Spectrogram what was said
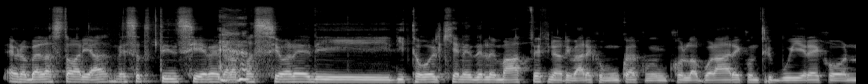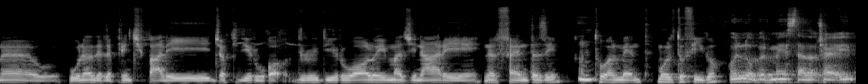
è, una bella storia messa tutti insieme dalla passione di, di Tolkien e delle mappe fino ad arrivare comunque a collaborare e contribuire con eh, uno dei principali giochi di ruolo, di ruolo immaginari nel fantasy mm. attualmente. Molto figo. Quello per me è stato, cioè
